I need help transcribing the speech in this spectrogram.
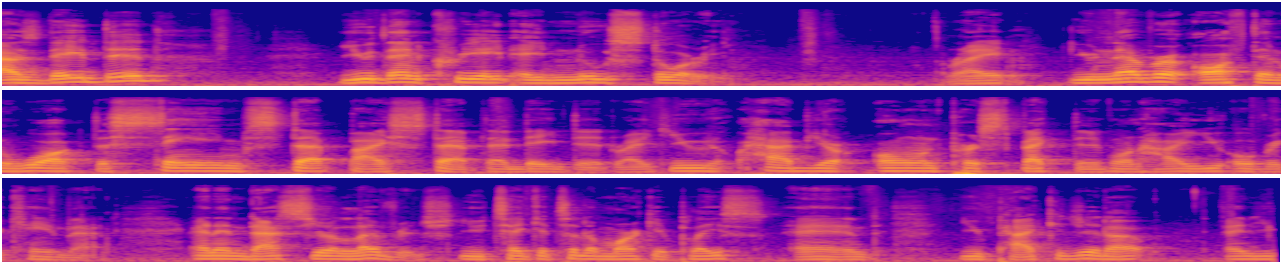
as they did, you then create a new story right? You never often walk the same step by step that they did, right? You have your own perspective on how you overcame that. And then that's your leverage. You take it to the marketplace and you package it up and you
